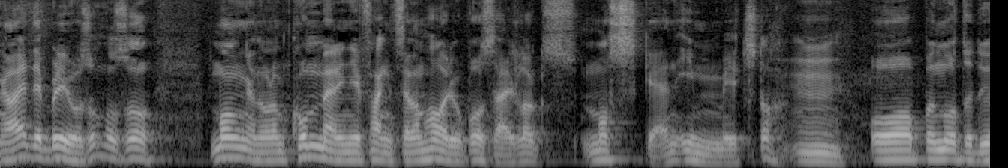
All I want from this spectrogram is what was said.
Nei, det blir jo sånn. også mange når de kommer inn i fengsel, de har jo på seg en slags maske, en image. da. Og på en måte du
